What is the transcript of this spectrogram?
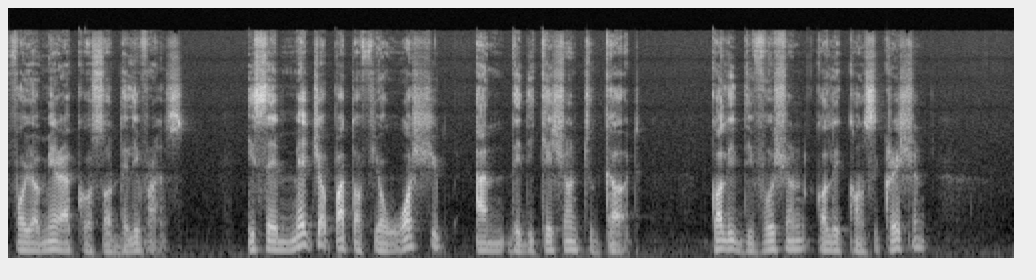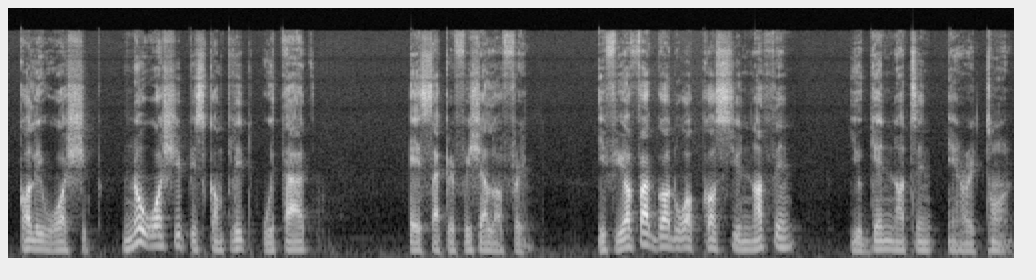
for your miracles or deliverance. It's a major part of your worship and dedication to God. Call it devotion, call it consecration, call it worship. No worship is complete without a sacrificial offering. If you offer God what costs you nothing, you gain nothing in return.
